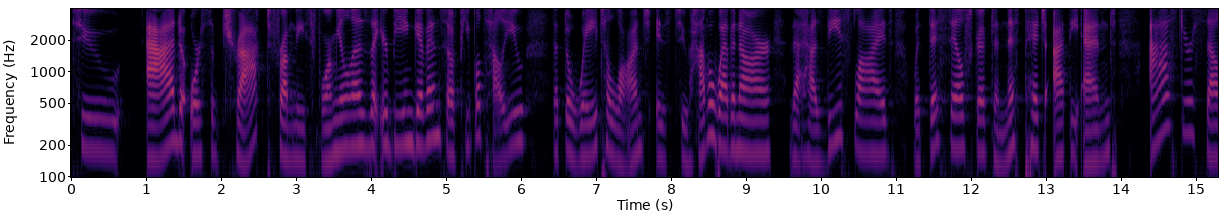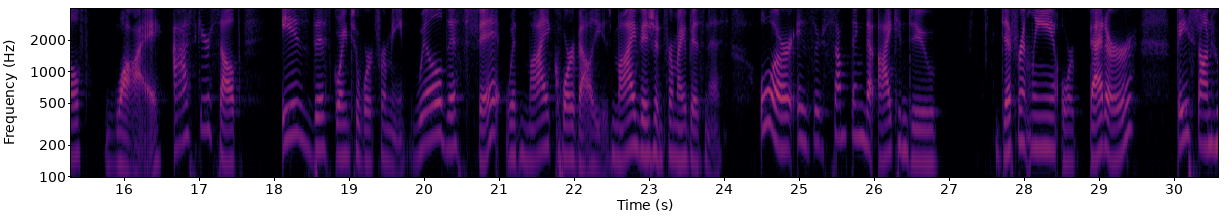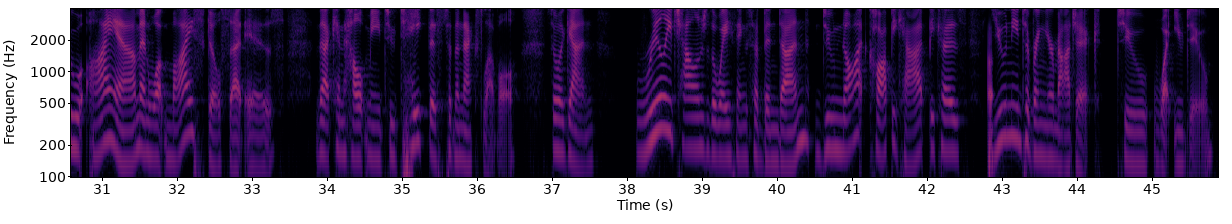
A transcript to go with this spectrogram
to add or subtract from these formulas that you're being given. So if people tell you that the way to launch is to have a webinar that has these slides with this sales script and this pitch at the end, ask yourself why. Ask yourself, is this going to work for me? Will this fit with my core values, my vision for my business? Or is there something that I can do differently or better based on who I am and what my skill set is that can help me to take this to the next level? So, again, really challenge the way things have been done. Do not copycat because you need to bring your magic to what you do.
